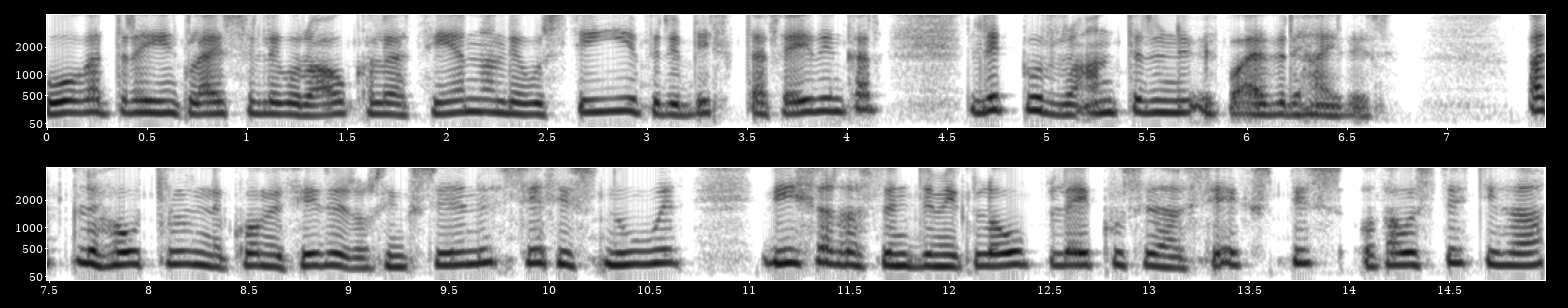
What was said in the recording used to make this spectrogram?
Bógadregin glæsilegur og ákallega þénanlegur stígi fyrir vilda reyfingar liggur úr andirinu upp á efri hæðir. Öllu hótelinu komið fyrir á syngsviðinu, sé því snúið, vísar það stundum í glóbleikúsið hans Shakespeare's og þá er stutt í það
